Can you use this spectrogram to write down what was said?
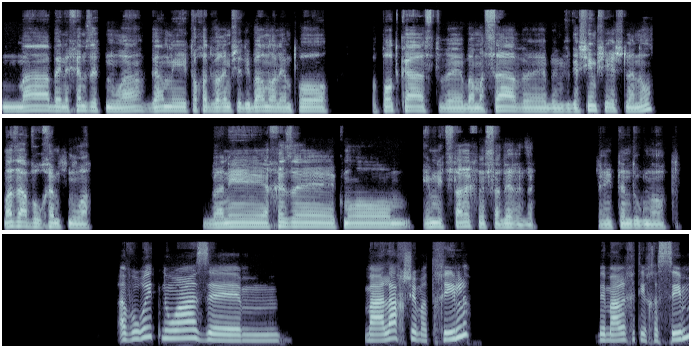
מה בעיניכם זה תנועה, גם מתוך הדברים שדיברנו עליהם פה בפודקאסט ובמסע ובמפגשים שיש לנו, מה זה עבורכם תנועה? ואני אחרי זה, כמו, אם נצטרך, נסדר את זה. אני אתן דוגמאות. עבורי תנועה זה אמ, מהלך שמתחיל במערכת יחסים,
